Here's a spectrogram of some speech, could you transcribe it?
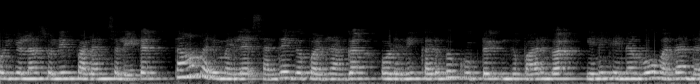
பொய்யெல்லாம் சொல்லியிருப்பாளன்னு சொல்லிட்டு தாமரை மேல சந்தேகப்படுறாங்க. உடனே கருப்பை கூப்பிட்டு இங்க பாருங்க எனக்கு என்னவோ வந்து அந்த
